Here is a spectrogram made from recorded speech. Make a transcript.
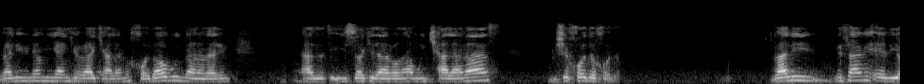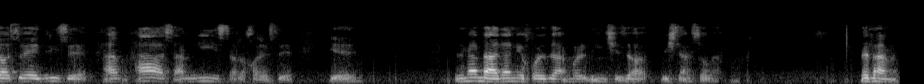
ولی اینا میگن که و کلمه خدا بود. بنابراین حضرت عیسی که در واقع همون کلمه است میشه خود خدا. ولی مثل همین الیاس و ادریس هم هست هم نیست. حالا خلاصه یه من بعدا یه خورده در مورد این چیزا بیشتر صحبت بفرمایید.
